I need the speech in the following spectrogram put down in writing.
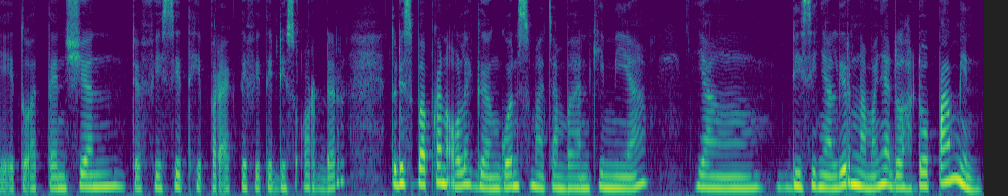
yaitu Attention Deficit Hyperactivity Disorder, itu disebabkan oleh gangguan semacam bahan kimia yang disinyalir namanya adalah dopamin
